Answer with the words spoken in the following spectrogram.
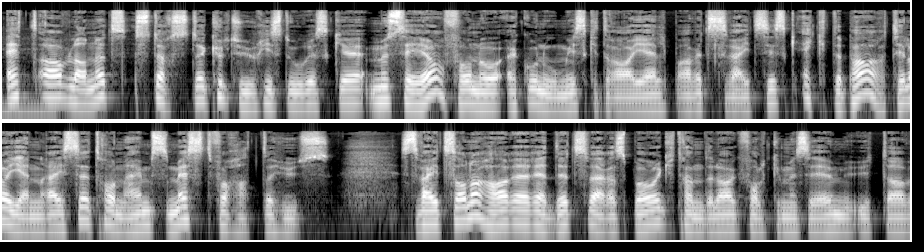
Et av landets største kulturhistoriske museer får nå økonomisk drahjelp av et sveitsisk ektepar til å gjenreise Trondheims mest forhatte hus. Sveitserne har reddet Sverresborg Trøndelag Folkemuseum ut av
